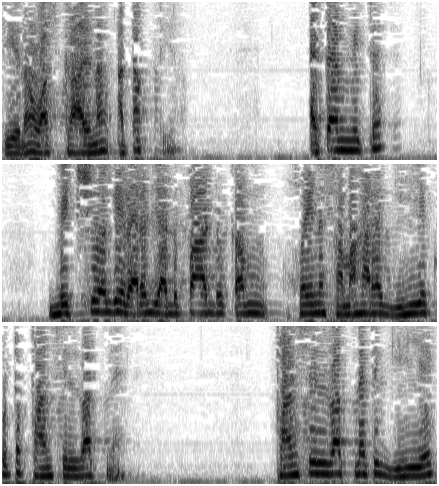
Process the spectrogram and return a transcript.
තියෙනවා වස් කාලේ නම් අටක් තියෙනවා. ඇතැම් විට භික්ෂුවගේ වැරදි අඩුපාඩුකම් හොයන සමහර ගිහියෙකුට පන්සිල්වත් නැහැ. පන්සිල්වත් නැති ගිහියෙක්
